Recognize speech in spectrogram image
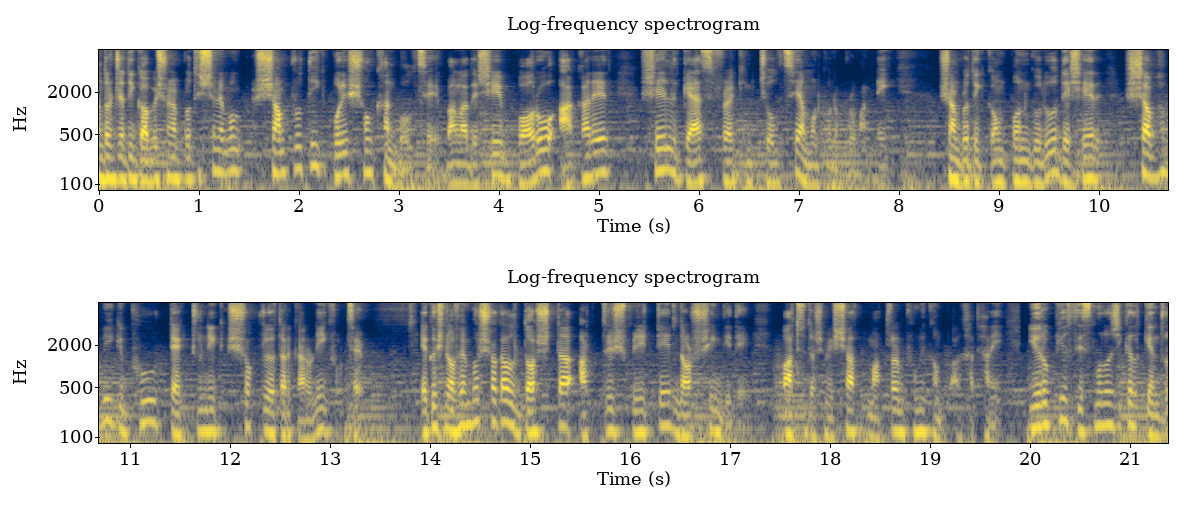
আন্তর্জাতিক গবেষণা প্রতিষ্ঠান এবং সাম্প্রতিক পরিসংখ্যান বলছে, বাংলাদেশে বড় আকারের শেল গ্যাস ফ্র্যাকিং চলছে এমন কোনো প্রমাণ নেই। সাম্প্রতিক কম্পনগুলো দেশের স্বাভাবিক ভূ টেকটনিক সক্রিয়তার কারণেই ঘটছে। একুশ নভেম্বর সকাল দশটা আটত্রিশ মিনিটে নরসিংদীতে পাঁচ দশমিক সাত মাত্রার ভূমিকম্প আঘাত হানে। ইউরোপীয় সিসমোলজিক্যাল কেন্দ্র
